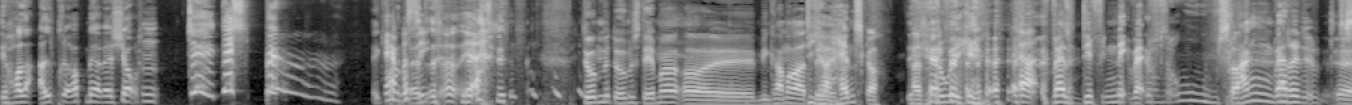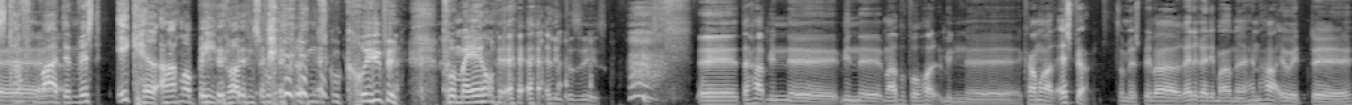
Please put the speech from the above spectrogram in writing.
Det holder aldrig op med at være sjovt. Mm. Take this! Ikke? Ja, præcis. Ja. dumme, dumme stemmer, og øh, min kammerat... De har øh, handsker. Altså nu igen. ja. Hvad er det. Hvad, uh, slangen, hvad er det? Straffen var, at den vist ikke havde arme og ben, når den skulle, den skulle krybe på maven. ja, lige præcis. øh, der har min, øh, min øh, meget på forhold, min øh, kammerat Asbjørn, som jeg spiller rigtig, rigtig meget med. Han har jo et, øh,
